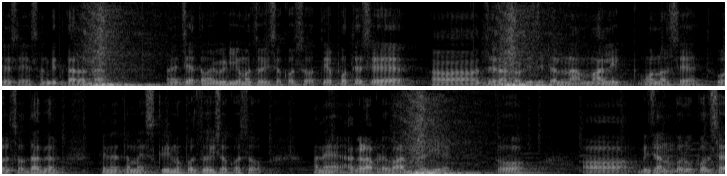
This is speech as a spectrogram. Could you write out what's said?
જે છે સંગીતકાર હતા. અને જે તમે વિડીયોમાં જોઈ શકો છો તે પોતે છે જે રાઠોડ ડિજિટલના માલિક ઓનર છે ધ્રુવલ સોદાગર તેને તમે સ્ક્રીન ઉપર જોઈ શકો છો. અને આગળ આપણે વાત કરીએ તો બીજા નંબર ઉપર છે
